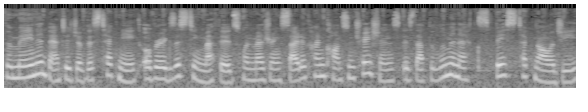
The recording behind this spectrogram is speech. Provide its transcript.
The main advantage of this technique over existing methods when measuring cytokine concentrations is that the Luminex-based technology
